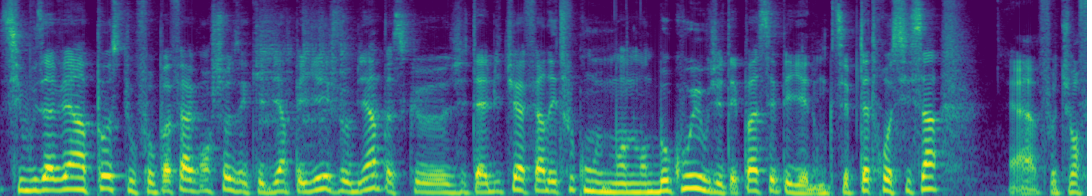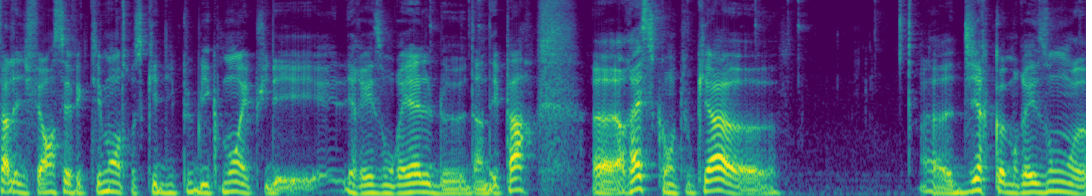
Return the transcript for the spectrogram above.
si vous avez un poste où il faut pas faire grand chose et qui est bien payé, je veux bien parce que j'étais habitué à faire des trucs qu'on m'en demande beaucoup et où j'étais pas assez payé. Donc c'est peut-être aussi ça. Il faut toujours faire la différence effectivement entre ce qui est dit publiquement et puis les, raisons réelles d'un départ. reste qu'en tout cas, dire comme raison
